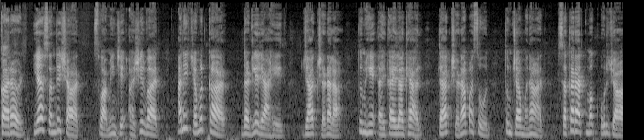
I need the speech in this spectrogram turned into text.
कारण या संदेशात स्वामींचे आशीर्वाद आणि चमत्कार दडलेले आहेत. ज्या क्षणाला तुम्ही ऐकायला घ्याल त्या क्षणापासून तुमच्या मनात सकारात्मक ऊर्जा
